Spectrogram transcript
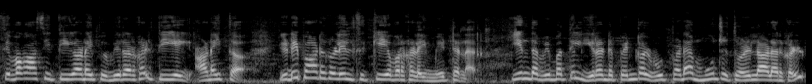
சிவகாசி தீயணைப்பு வீரர்கள் தீயை அணைத்து இடிபாடுகளில் சிக்கியவர்களை மீட்டனர். இந்த விபத்தில் இரண்டு பெண்கள் உட்பட மூன்று தொழிலாளர்கள்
